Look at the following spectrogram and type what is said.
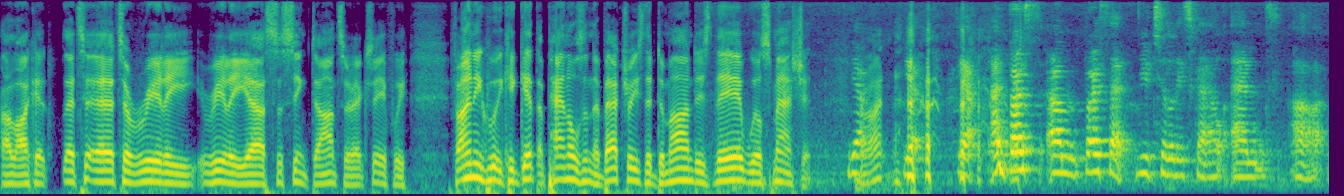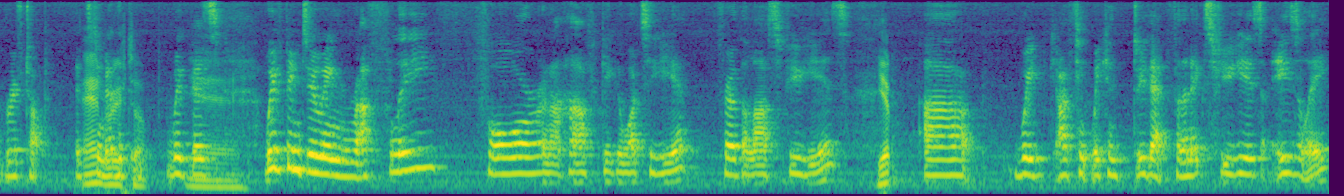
I like it. That's a, that's a really really uh, succinct answer. Actually, if we if only we could get the panels and the batteries, the demand is there. We'll smash it. Yeah, Right? yeah, yeah, and both um, both at utility scale and uh, rooftop. It's, And the- rooftop, with this, yeah. we've been doing roughly four and a half gigawatts a year for the last few years. Yep. Uh, we, I think we can do that for the next few years easily,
